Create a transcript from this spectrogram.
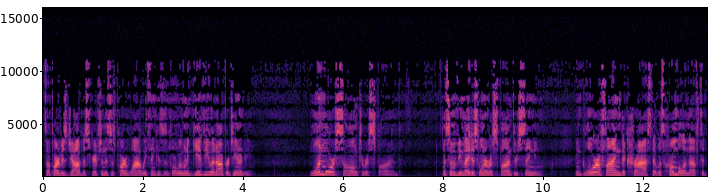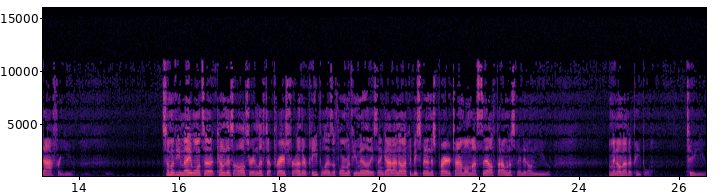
It's not part of his job description. This is part of why we think this is important. We want to give you an opportunity, one more song to respond. And some of you may just want to respond through singing and glorifying the Christ that was humble enough to die for you. Some of you may want to come to this altar and lift up prayers for other people as a form of humility, saying, God, I know I could be spending this prayer time on myself, but I want to spend it on you. I mean, on other people, to you.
